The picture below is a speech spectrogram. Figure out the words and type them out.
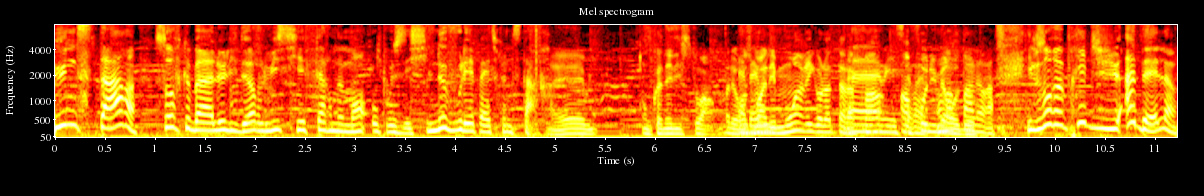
une star. Sauf que bah, le leader, lui, s'y est fermement opposé. Il ne voulait pas être une star. Eh oui, on connaît l'histoire. Malheureusement, Eh ben oui. elle est moins rigolote à la Euh, fin. oui, info vrai, numéro 2. reparlera. Ils ont repris du Adele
